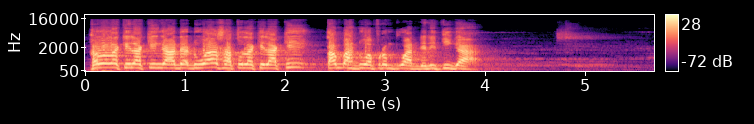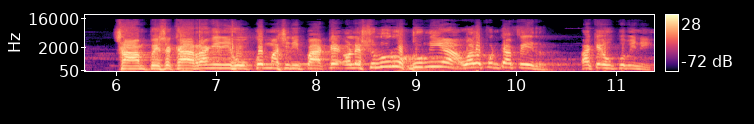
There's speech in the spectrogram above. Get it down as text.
Kalau laki-laki nggak ada dua, satu laki-laki, tambah dua perempuan, jadi tiga. Sampai sekarang ini hukum masih dipakai oleh seluruh dunia walaupun kafir. Pakai hukum ini.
